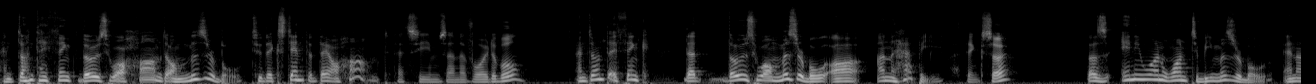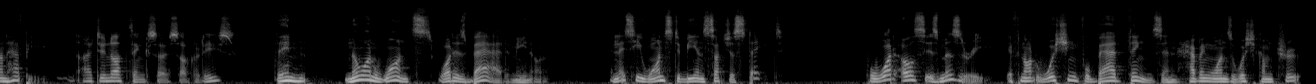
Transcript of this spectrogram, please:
And don't they think those who are harmed are miserable to the extent that they are harmed? That seems unavoidable. And don't they think that those who are miserable are unhappy? I think so. Does anyone want to be miserable and unhappy? I do not think so, Socrates. Then no one wants what is bad, Meno, unless he wants to be in such a state. For what else is misery if not wishing for bad things and having one's wish come true?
